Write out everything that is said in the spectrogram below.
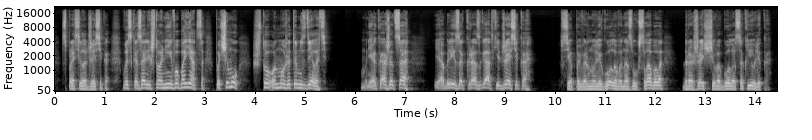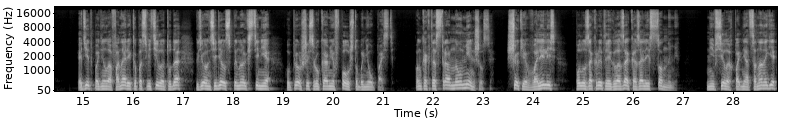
— спросила Джессика. «Вы сказали, что они его боятся. Почему? Что он может им сделать?» «Мне кажется, «Я близок к разгадке, Джессика!» Все повернули головы на звук слабого, дрожащего голоса Кьюлика. Эдит подняла фонарик и посветила туда, где он сидел спиной к стене, упершись руками в пол, чтобы не упасть. Он как-то странно уменьшился. Щеки ввалились, полузакрытые глаза казались сонными. Не в силах подняться на ноги,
